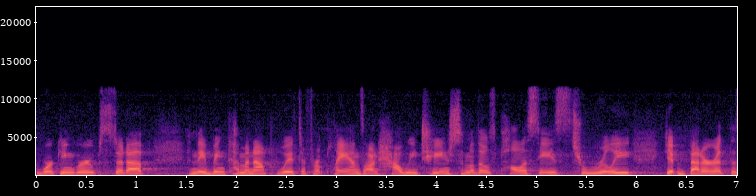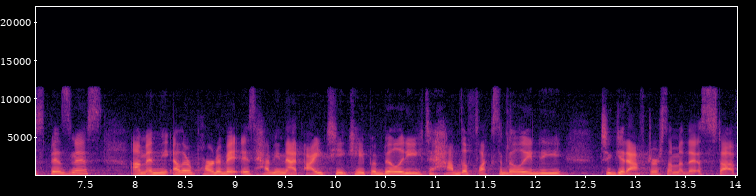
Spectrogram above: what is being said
working group stood up and they've been coming up with different plans on how we change some of those policies to really get better at this business. Um, and the other part of it is having that IT capability to have the flexibility to get after some of this stuff.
